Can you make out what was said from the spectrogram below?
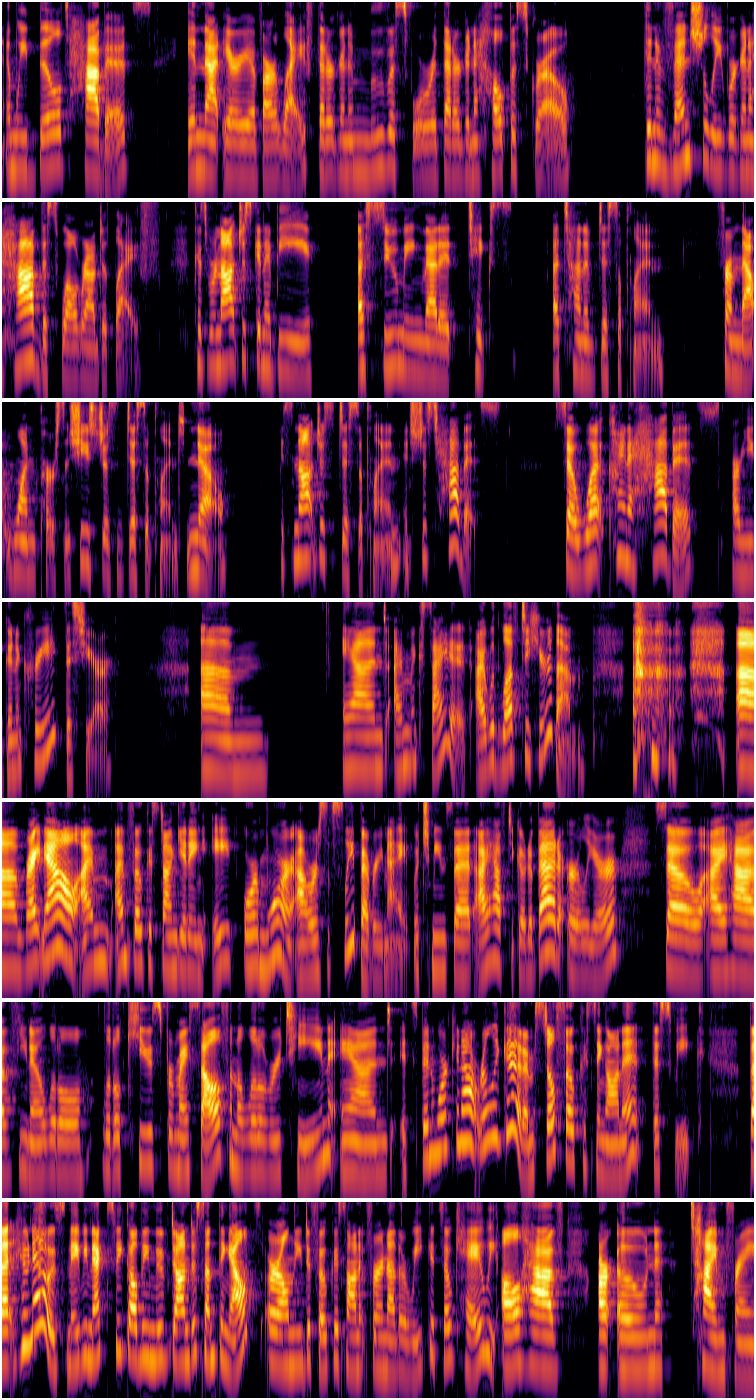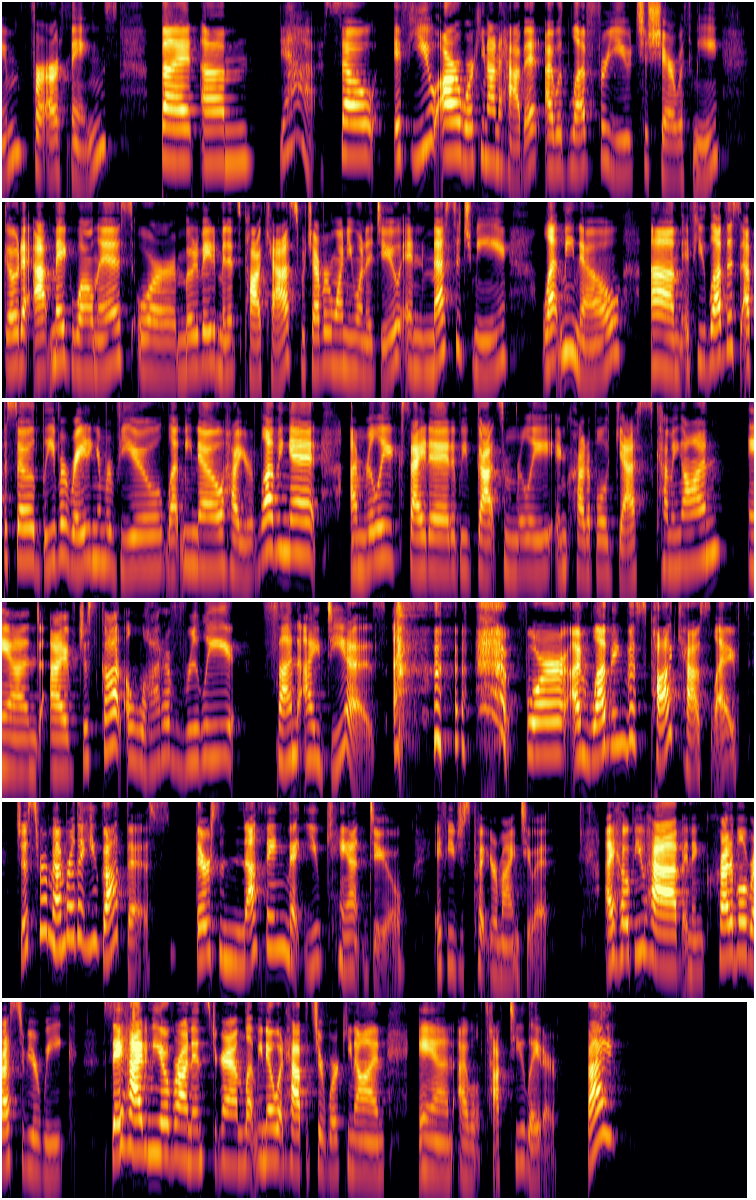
and we build habits in that area of our life that are going to move us forward, that are going to help us grow, then eventually we're going to have this well rounded life. Because we're not just going to be assuming that it takes a ton of discipline from that one person. She's just disciplined. No, it's not just discipline, it's just habits. So, what kind of habits are you going to create this year? Um, and I'm excited. I would love to hear them. um, right now, I'm I'm focused on getting eight or more hours of sleep every night, which means that I have to go to bed earlier. So I have you know little little cues for myself and a little routine, and it's been working out really good. I'm still focusing on it this week. But who knows? Maybe next week I'll be moved on to something else or I'll need to focus on it for another week. It's okay. We all have our own time frame for our things. But um, yeah, so if you are working on a habit, I would love for you to share with me. Go to at Meg Wellness or Motivated Minutes Podcast, whichever one you want to do, and message me. Let me know. Um, if you love this episode, leave a rating and review. Let me know how you're loving it. I'm really excited. We've got some really incredible guests coming on, and I've just got a lot of really fun ideas for I'm loving this podcast life. Just remember that you got this. There's nothing that you can't do if you just put your mind to it. I hope you have an incredible rest of your week. Say hi to me over on Instagram. Let me know what habits you're working on, and I will talk to you later. Bye.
